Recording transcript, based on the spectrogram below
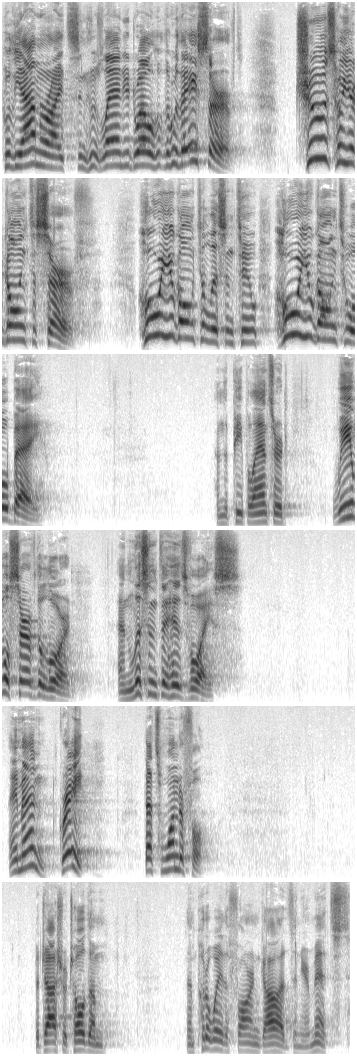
who the Amorites in whose land you dwell, who they served. Choose who you're going to serve. Who are you going to listen to? Who are you going to obey? And the people answered, We will serve the Lord and listen to his voice. Amen. Great. That's wonderful. But Joshua told them, Then put away the foreign gods in your midst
